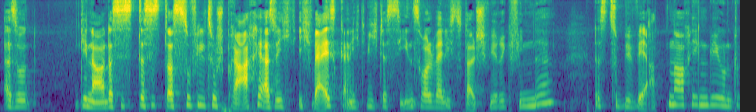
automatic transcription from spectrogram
Also genau, das ist, das ist das so viel zur Sprache. Also ich, ich weiß gar nicht, wie ich das sehen soll, weil ich es total schwierig finde das zu bewerten auch irgendwie. Und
